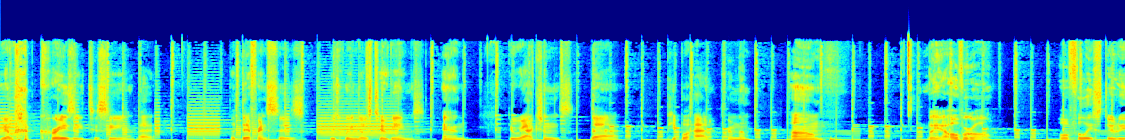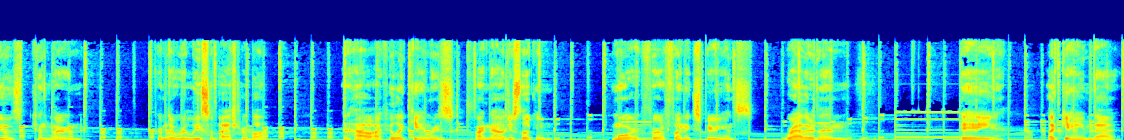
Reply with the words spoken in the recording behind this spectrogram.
you know crazy to see that the differences between those two games and the reactions that people had from them. Um, but yeah, overall, hopefully studios can learn from the release of Astro Bot and how I feel like gamers are now just looking more for a fun experience rather than a a game that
